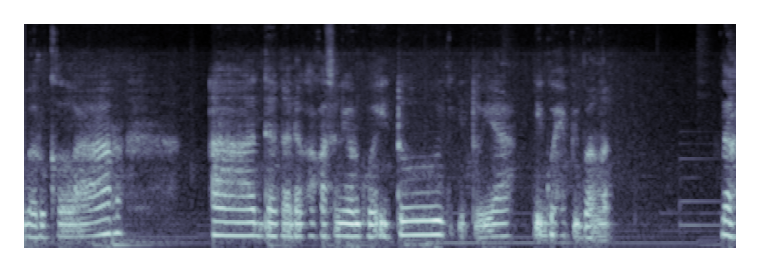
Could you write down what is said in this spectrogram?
baru kelar. Uh, dan ada kakak senior gue itu gitu ya. Jadi gue happy banget. Nah,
